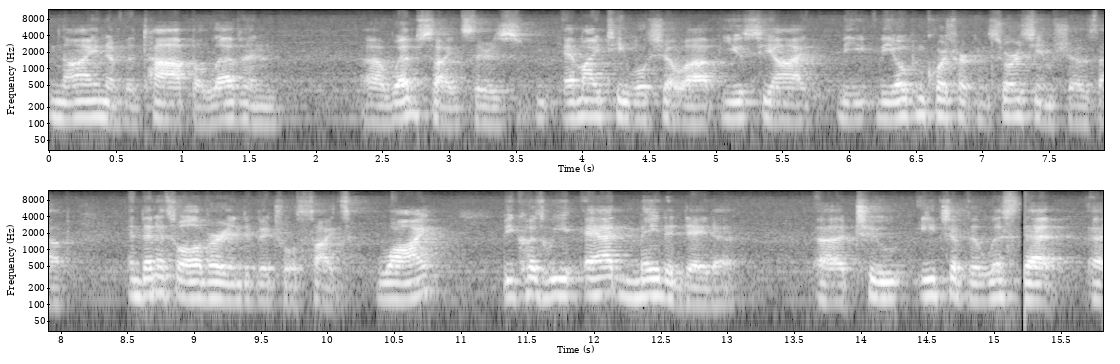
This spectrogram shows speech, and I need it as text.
nine of the top 11 uh, websites. There's MIT will show up, UCI, the, the OpenCourseWare Consortium shows up, and then it's all of our individual sites. Why? Because we add metadata uh, to each of the lists that uh,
